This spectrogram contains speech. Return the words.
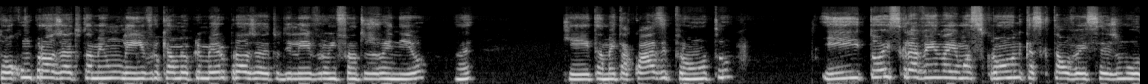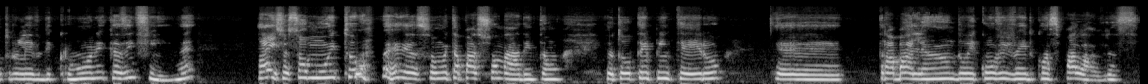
estou com um projeto também, um livro, que é o meu primeiro projeto de livro infanto-juvenil, né? Que também está quase pronto. E estou escrevendo aí umas crônicas, que talvez seja um outro livro de crônicas, enfim, né? É isso, eu sou muito, eu sou muito apaixonada, então eu estou o tempo inteiro é, trabalhando e convivendo com as palavras.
